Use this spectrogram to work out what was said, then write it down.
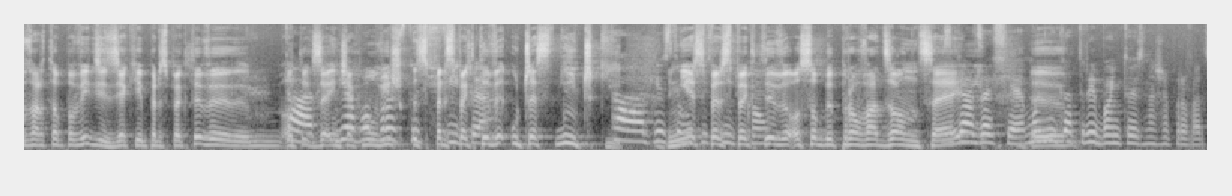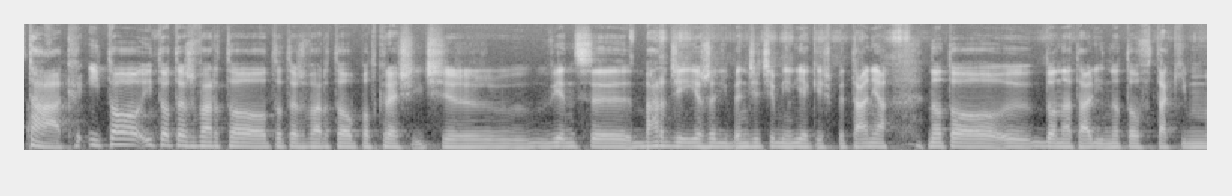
warto powiedzieć, z jakiej perspektywy mm, o Tak, tych zajęciach ja mówisz, z perspektywy ćwiczę. uczestniczki, Tak, nie z perspektywy osoby prowadzącej. Zgadza się. Monika Y, Tryboń to jest nasza prowadząca. Tak, i to, i to, też warto, to też warto podkreślić. Yy, Więc yy, bardziej, jeżeli będziecie mieli jakieś pytania, no to yy, do Natalii, no to w takim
